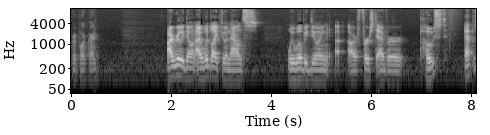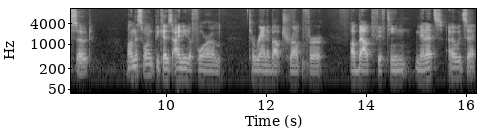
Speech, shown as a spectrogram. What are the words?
report card? I really don't. I would like to announce we will be doing uh, our first ever post episode on this one because I need a forum to rant about Trump for about 15 minutes, I would say.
